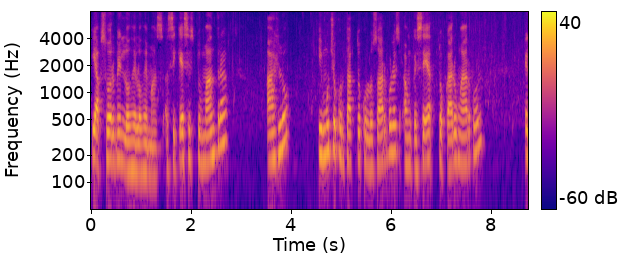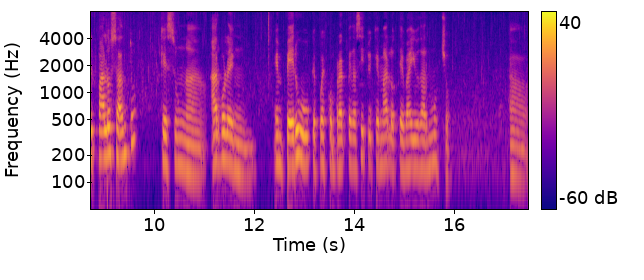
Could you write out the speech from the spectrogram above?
y absorben los de los demás. Así que ese es tu mantra, hazlo y mucho contacto con los árboles, aunque sea tocar un árbol. El palo santo, que es un árbol en en Perú, que puedes comprar pedacito y quemarlo, te va a ayudar mucho a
